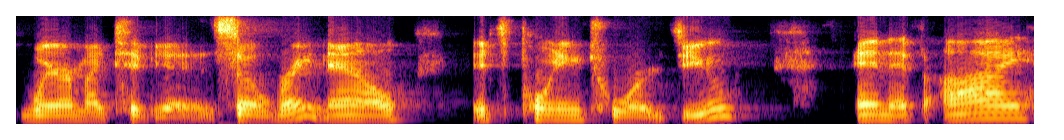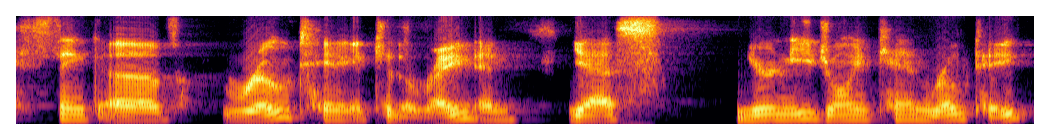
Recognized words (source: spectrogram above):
where my tibia is. So right now it's pointing towards you and if I think of rotating it to the right, and yes, your knee joint can rotate,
